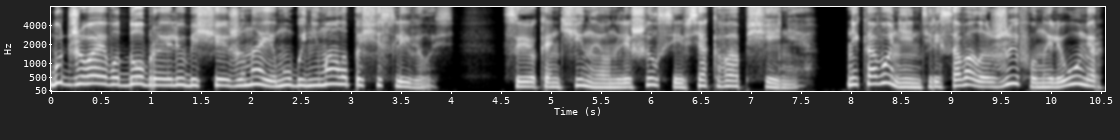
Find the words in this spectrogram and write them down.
Будь жива его добрая, любящая жена, ему бы немало посчастливилось. С ее кончиной он лишился и всякого общения. Никого не интересовало, жив он или умер,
